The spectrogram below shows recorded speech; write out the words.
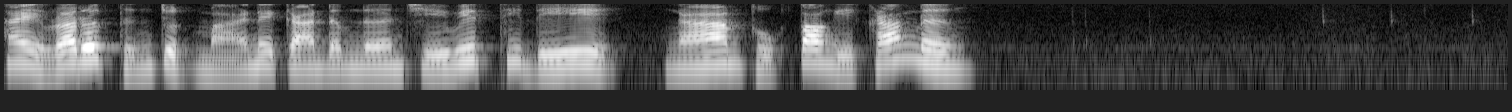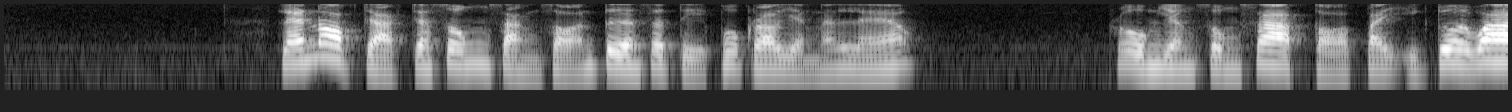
ให้ระลึกถึงจุดหมายในการดำเนินชีวิตที่ดี งามถูกต้องอีกครั้งหนึ่ง และนอกจากจะทรงสั่งสอนเตือนสติพวกเราอย่างนั้นแล้ว พระองค์ยังทรงทราบต่อไปอีกด้วยว่า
